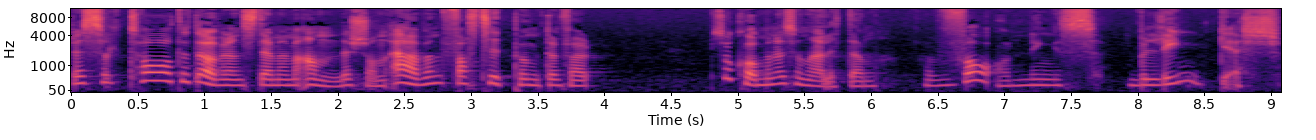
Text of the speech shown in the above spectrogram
Resultatet överensstämmer med Andersson även fast tidpunkten för... Så kommer en sån här liten varningsblinkers.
